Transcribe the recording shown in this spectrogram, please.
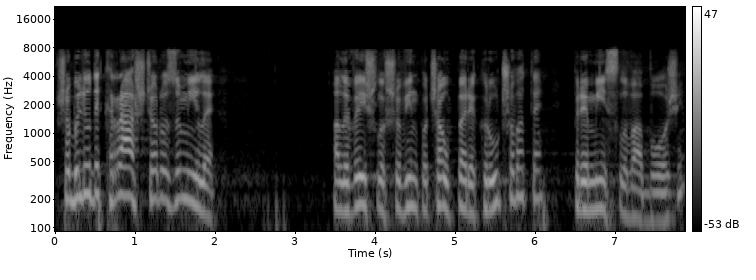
щоб люди краще розуміли. Але вийшло, що він почав перекручувати прямі слова Божі.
